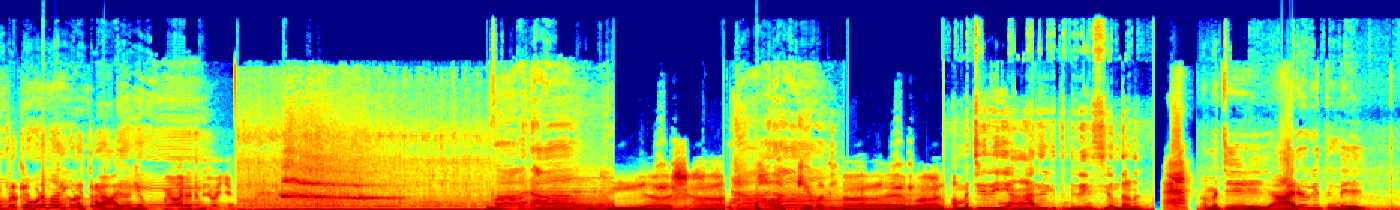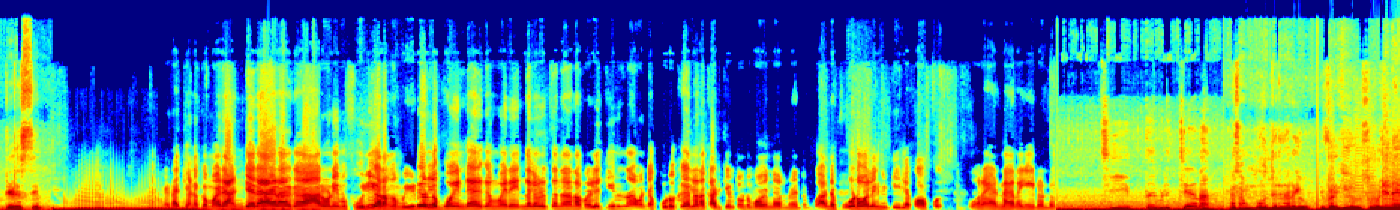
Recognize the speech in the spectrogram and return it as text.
ഇവർക്ക് ഇവിടെ നിന്നായിരിക്കും ഇത്രയും ആരോഗ്യം? ആരോഗ്യത്തിന് ചോദിക്കാം അമ്മച്ചേരി ഈ ആരോഗ്യത്തിന്റെ രഹസ്യം എന്താണ്? അമ്മച്ചി ആരോഗ്യത്തിന്റെ രഹസ്യം. എടാ ചെണക്കന്മാരെ അഞ്ചര ആഴൊക്കെ ആറ് മണിയുമ്പോ പുലി ഇറങ്ങും. വീടുകളിൽ പോയിന്റ് അയക്കന്മാരെ ഇന്നലെ ഒരുത്തനാണ് വെളിച്ചിരുന്ന് അവന്റെ കുടുക്കെല്ലാം കടിച്ചെടുത്തോണ്ട് പോയെന്ന് പറഞ്ഞിട്ട്. അവന്റെ പൂട പോലും കിട്ടിയില്ല കോപ്പ്. കുറെ എണ്ണ ഇറങ്ങിയിട്ടുണ്ട്. ചീത്ത വിളിച്ചേണ. സംഭവത്തിന് അറിയോ ഇവർക്ക് സൂര്യനെ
